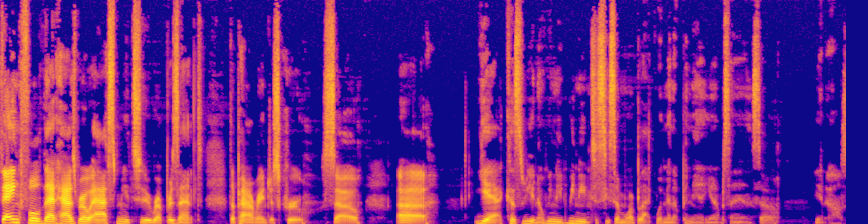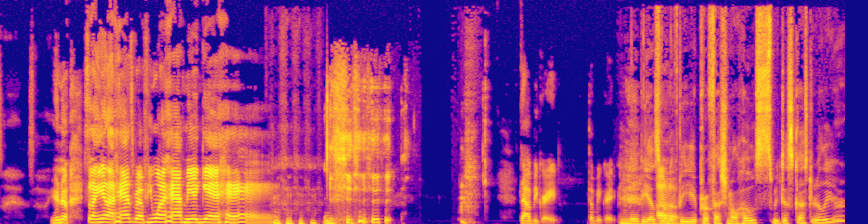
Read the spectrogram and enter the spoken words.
thankful that Hasbro asked me to represent the Power Rangers crew. So, uh yeah, cuz you know, we need we need to see some more black women up in there, you know what I'm saying? So, you know, so, so you know, so you know, Hasbro, if you want to have me again, hey, that'd be great. That'd be great. Maybe as one Uh, of the professional hosts we discussed earlier.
